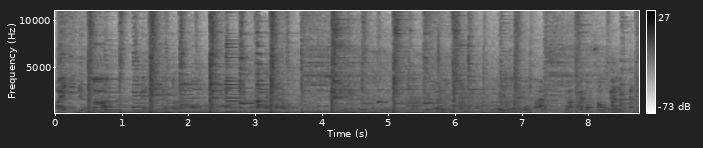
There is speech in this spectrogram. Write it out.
ไปเปลี่ยนเดี๋ Thank you.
